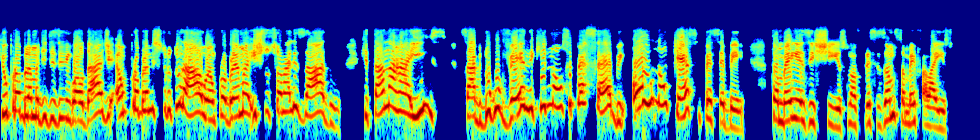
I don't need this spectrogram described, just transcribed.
que o problema de desigualdade é um problema estrutural, é um problema institucionalizado, que está na raiz sabe, do governo e que não se percebe ou não quer se perceber. Também existe isso, nós precisamos também falar isso.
